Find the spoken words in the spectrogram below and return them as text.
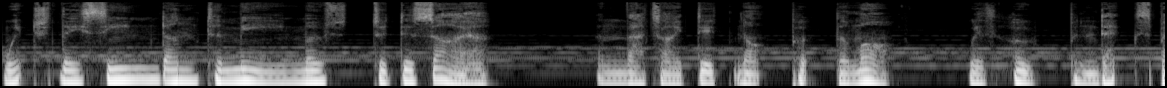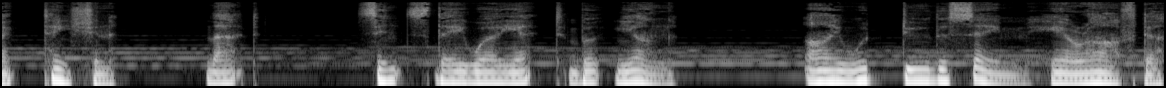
which they seemed unto me most to desire, and that I did not put them off with hope and expectation that, since they were yet but young, I would do the same hereafter.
